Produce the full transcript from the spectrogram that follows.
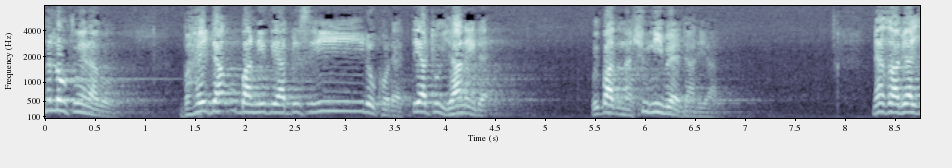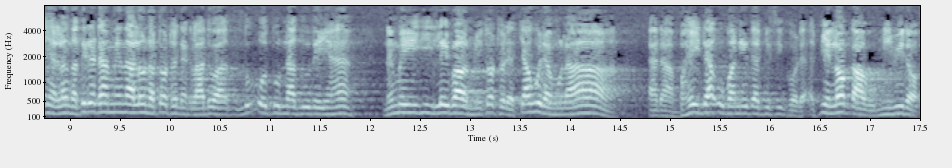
နှလုံးသွင်းတာကိုဗဟိတဥပနိဒယပစ္စည်းလို့ခေါ်တယ်။တရားထုရနိုင်တဲ့ဝိပဿနာရှုနည်းပဲဒါတွေကမြတ်စွာဘုရားရှင်လုံးတော်တိရထမင်းသားလုံးတော်တောထွက်တဲ့ကလာတို့ကလူအိုသူနာသူတွေယဟန်နမိတ်ကြီးလေးပါးမြင်တော့ထွက်တယ်ကြားဝဲတယ်မလားအဲ့ဒါဗဟိတဥပနိဒပစ္စည်းခေါ်တယ်အပြင်လောကကိုမြင်ပြီးတော့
